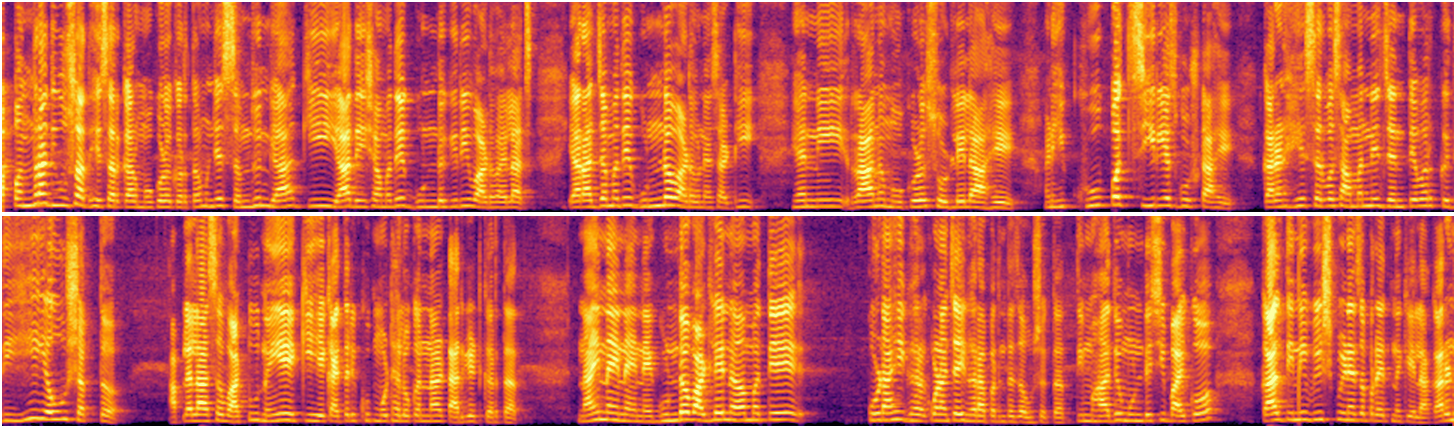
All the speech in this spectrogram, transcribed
पंधरा दिवसात हे सरकार मोकळं करतं. म्हणजे समजून घ्या की या देशामध्ये गुंडगिरी वाढवायलाच या राज्यामध्ये गुंड वाढवण्यासाठी ह्यांनी रान मोकळं सोडलेलं आहे. आणि ही खूपच सिरियस गोष्ट आहे. कारण हे सर्वसामान्य जनतेवर कधीही येऊ शकतं. आपल्याला असं वाटू नये की हे काहीतरी खूप मोठ्या लोकांना टार्गेट करतात. नाही नाही नाही नाही. गुंड वाढले ना मग ते कोणाही घर कोणाच्याही घरापर्यंत जाऊ शकतात. ती महादेव मुंडेची बायको काल तिने विष पिण्याचा प्रयत्न केला. कारण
